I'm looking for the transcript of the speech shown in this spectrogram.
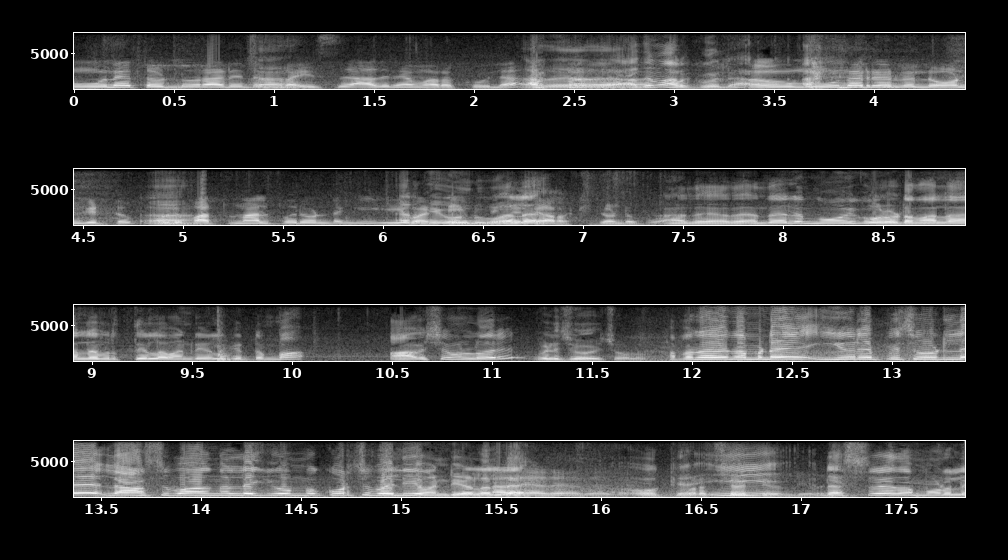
മൂന്ന് തൊണ്ണൂറാണ് ഇതിന്റെ പ്രൈസ് അത് ഞാൻ മറക്കൂല. അതെ മറക്കൂല. നമുക്ക് മൂന്നര രൂപ ലോൺ കിട്ടും. ഒരു പത്ത് നാല്പത് രൂപ ഉണ്ടെങ്കിൽ ഈ വണ്ടി? ഇറക്കിക്കൊണ്ട് പോകും അതെ അതെ. എന്തായാലും നോക്കിക്കോളൂ നല്ല നല്ല വൃത്തിയുള്ള വണ്ടികൾ കിട്ടുമ്പോൾ ആവശ്യമുള്ളവർ വിളിച്ചു ചോദിച്ചോളൂ. അപ്പോൾ എന്തായാലും നമ്മുടെ ഈ ഒരു എപ്പിസോഡിലെ ലാസ്റ്റ് ഭാഗങ്ങളിലേക്ക് പോകുമ്പോൾ കുറച്ച് വലിയ വണ്ടികളല്ലേ? ഓക്കെ ഈ. ഡസ്റ്റർ ഏതാ മോഡൽ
